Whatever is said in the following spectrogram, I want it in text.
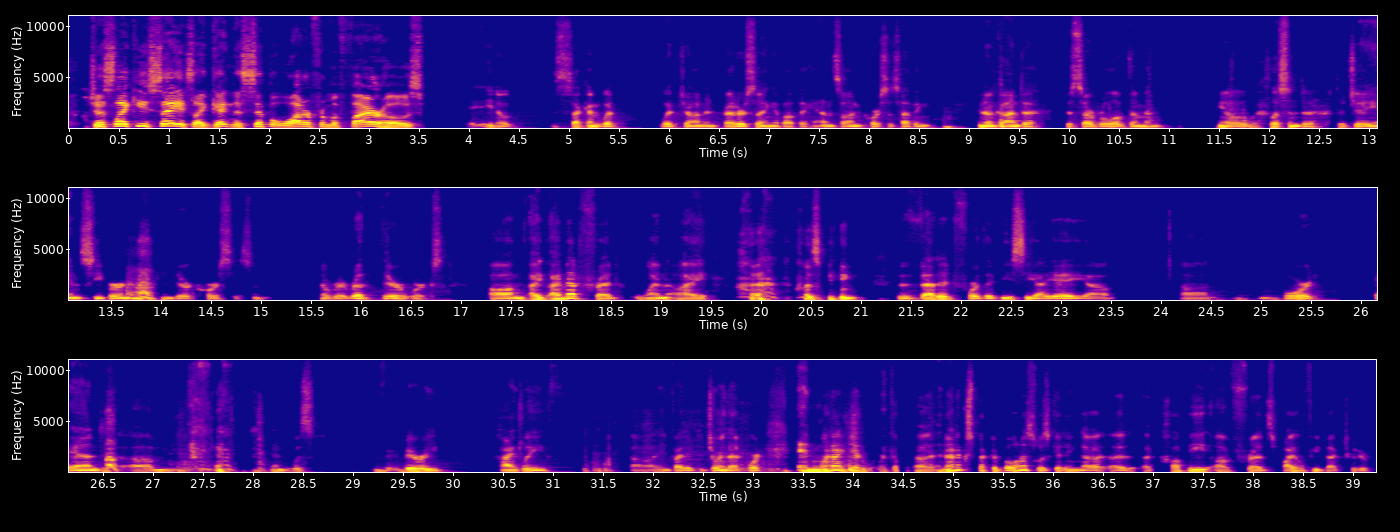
Just like you say, it's like getting a sip of water from a fire hose. You know, second what what John and Fred are saying about the hands-on courses, having you know gone to, to several of them and you know listened to, to Jay and Sebern in, their courses and you know, read their works. Um, I, I met Fred when I was being vetted for the BCIA uh, uh, board, and um, and was very kindly uh, invited to join that board. And when I did, like a, uh, an unexpected bonus was getting a, a, a, copy of Fred's biofeedback tutor.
